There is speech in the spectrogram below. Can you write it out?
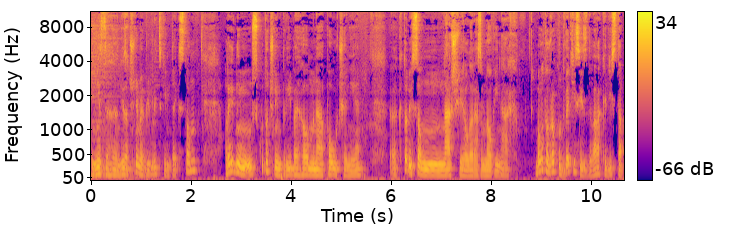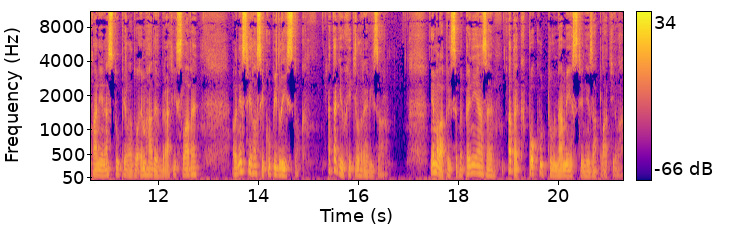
dnes nezačneme biblickým textom, ale jedným skutočným príbehom na poučenie, ktorý som našiel raz v novinách. Bolo to v roku 2002, keď istá pani nastúpila do MHD v Bratislave, ale nestihla si kúpiť lístok. A tak ju chytil revizor. Nemala pri sebe peniaze a tak pokutu na mieste nezaplatila.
